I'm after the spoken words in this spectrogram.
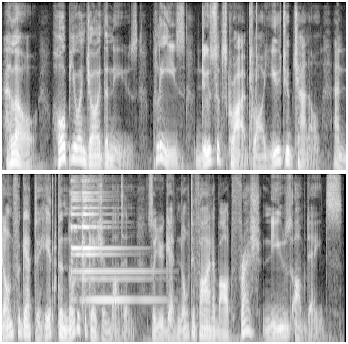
Hello, hope you enjoyed the news. Please do subscribe to our YouTube channel and don't forget to hit the notification button so you get notified about fresh news updates.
